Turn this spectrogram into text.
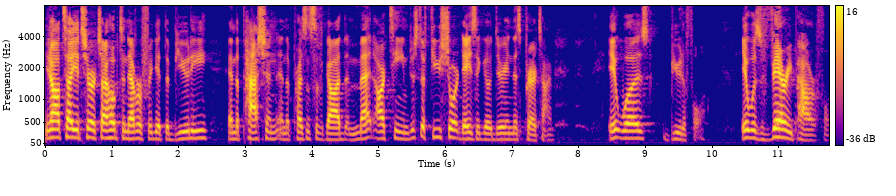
You know, I'll tell you, church, I hope to never forget the beauty and the passion and the presence of God that met our team just a few short days ago during this prayer time. It was beautiful, it was very powerful.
